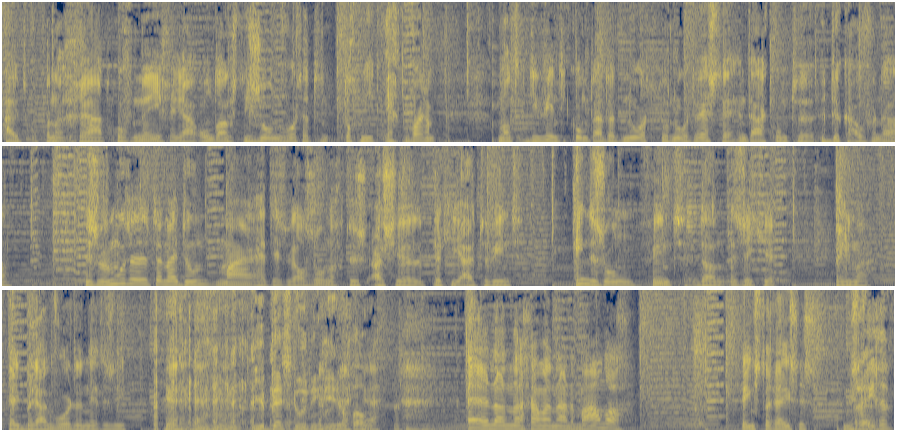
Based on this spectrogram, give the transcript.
uit op een graad of 9. Ja, ondanks die zon wordt het toch niet echt warm. Want die wind die komt uit het noord tot noordwesten. En daar komt eh, de kou vandaan. Dus we moeten het ermee doen, maar het is wel zonnig. Dus als je een plekje uit de wind in de zon vindt, dan zit je prima. Kijk, bruin worden, net als ik. Je best doen in ieder geval. Ja. En dan eh, gaan we naar de maandag. Pinksterraces. Regen?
